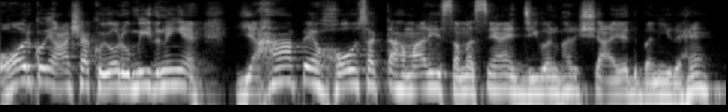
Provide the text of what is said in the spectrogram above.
और कोई आशा, कोई और उम्मीद नहीं है। यहाँ पे हो सकता हमारी समस्याएँ जीवन भर शायद बनी रहें।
